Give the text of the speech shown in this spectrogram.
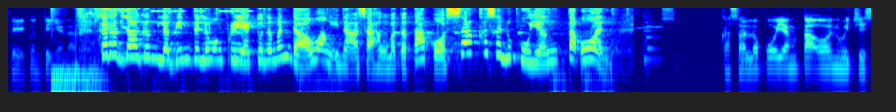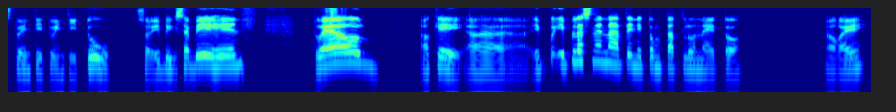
Sige, continue natin. Karagdagang labindalawang proyekto naman daw ang inaasahang matatapos sa kasalukuyang taon. Kasalukuyang taon which is 2022. So ibig sabihin 12 Okay, uh, i-plus na natin itong tatlo na ito. Okay?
